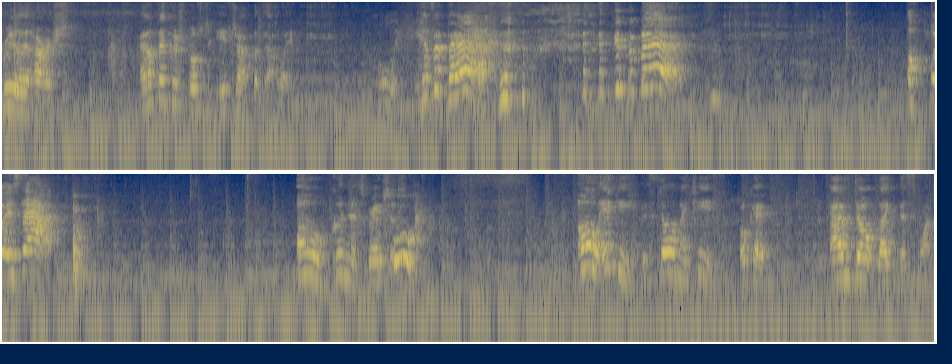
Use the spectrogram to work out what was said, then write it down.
really harsh. I don't think you're supposed to eat chocolate that way. Holy Give it back! Give it back! Oh, what is that? Oh, goodness gracious. Ooh. Oh, icky. It's still on my teeth. Okay. I don't like this one.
